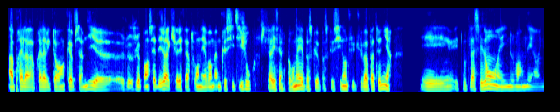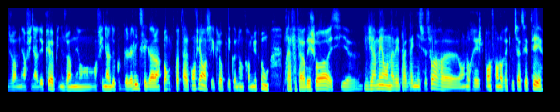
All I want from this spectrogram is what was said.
après, la, victoire en Cup samedi, je, je pensais déjà qu'il fallait faire tourner avant même que City joue. Qu'il fallait faire tourner parce que, parce que sinon tu ne vas pas tenir. Et, et, toute la saison, et ils nous ont emmenés, emmenés en finale de Cup, ils nous ont emmenés en, finale de Coupe de la Ligue, ces gars-là. Donc, totale confiance. Et Klopp les connaît encore mieux que nous. Après, faut faire des choix. Et si, euh, jamais on n'avait pas gagné ce soir, euh, on aurait, je pense qu'on aurait tous accepté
